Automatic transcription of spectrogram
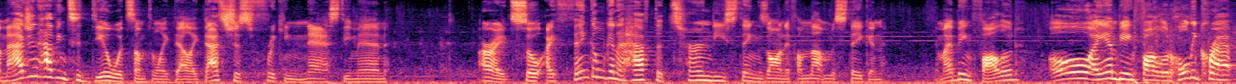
Imagine having to deal with something like that. Like, that's just freaking nasty, man. Alright, so I think I'm gonna have to turn these things on if I'm not mistaken. Am I being followed? Oh, I am being followed. Holy crap.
